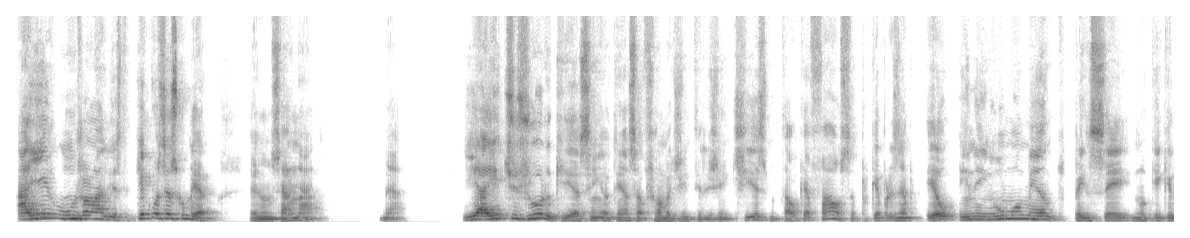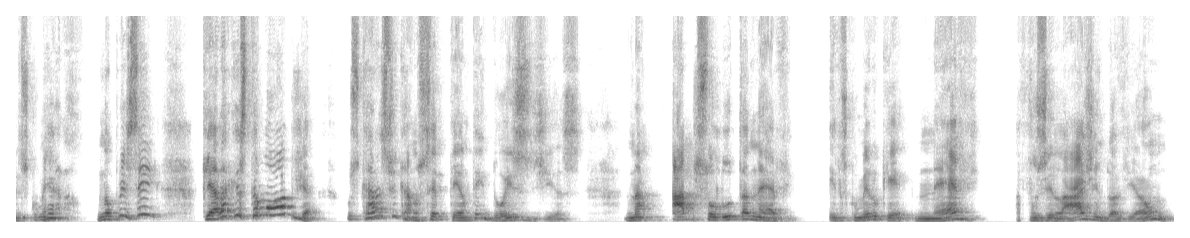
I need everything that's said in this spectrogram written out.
Aí, um jornalista, o que, que vocês comeram? Eles não disseram nada, né? E aí te juro que assim eu tenho essa fama de inteligentíssimo, tal, que é falsa, porque por exemplo, eu em nenhum momento pensei no que que eles comeram. Não pensei, que era a questão óbvia. Os caras ficaram 72 dias na absoluta neve. Eles comeram o quê? Neve? A fuselagem do avião?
